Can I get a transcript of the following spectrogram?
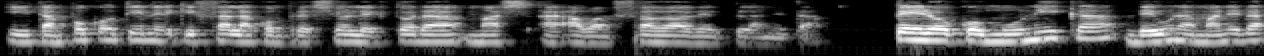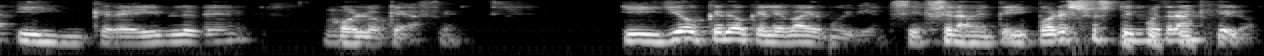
y tampoco tiene quizá la comprensión lectora más avanzada del planeta, pero comunica de una manera increíble con mm. lo que hace. Y yo creo que le va a ir muy bien, sinceramente. Y por eso estoy muy tranquilo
